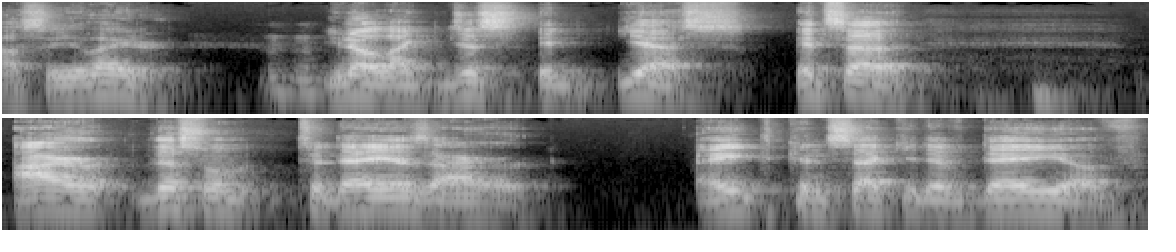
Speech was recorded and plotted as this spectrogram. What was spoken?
I'll see you later. You know, like just it yes, it's a our this will today is our eighth consecutive day of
